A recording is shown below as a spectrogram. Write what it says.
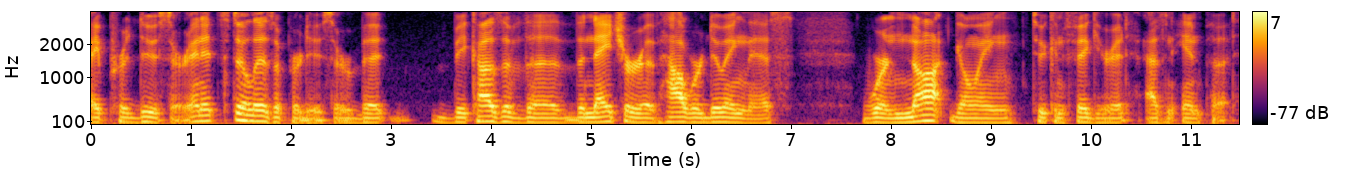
a producer, and it still is a producer, but because of the, the nature of how we're doing this, we're not going to configure it as an input.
